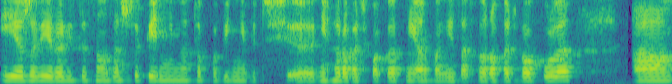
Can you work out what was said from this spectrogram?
I jeżeli rodzice są zaszczepieni, no to powinni być, e, nie chorować łagodnie albo nie zachorować w ogóle. A,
